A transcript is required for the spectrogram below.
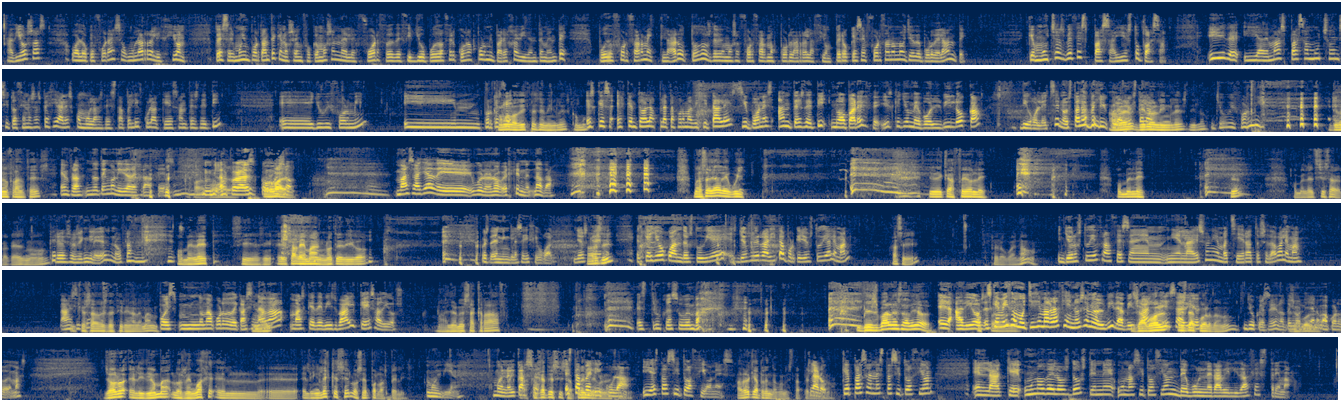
a diosas o a lo que fueran según la religión. Entonces es muy importante que nos enfoquemos en el esfuerzo. Es decir, yo puedo hacer cosas por mi pareja, evidentemente. Puedo esforzarme. Claro, todos debemos esforzarnos por la relación, pero que ese esfuerzo no nos lleve por delante. Que muchas veces pasa, y esto pasa. Y, de- y además pasa mucho en situaciones especiales como las de esta película que es Antes de ti, eh, You Before Me. Y mm, porque es ¿Cómo que, lo dices en inglés? ¿Cómo? es que es es que en todas las plataformas digitales si pones antes de ti no aparece y es que yo me volví loca digo leche no está la A película no ver, está dilo la- en inglés, dilo. You Before Me Dilo en francés. en fran- no tengo ni idea de francés pues las cosas Pues como vaya. son más allá de bueno no es que nada Más allá de Wii. Y de café olé. Omelette. ¿Eh? Omelette sí sabe lo que es, ¿no? pero eso es inglés no francés Omelette, sí, es, es alemán, no te digo. pues en inglés se dice igual yo es ¿Ah, que sí? es que yo cuando estudié yo soy rarita porque yo estudié alemán Ah, sí. Pero bueno, yo no estudié francés en- ni en la ESO ni en bachillerato se daba alemán ¿y Así qué que, sabes decir en alemán? Pues no me acuerdo de casi nada más que de Bisbal, que es adiós. Mayonesa Kraft. Strugen suben baja. Bisbal es adiós. Eh, adiós. Es que me hizo muchísima gracia y no se me olvida. Bisbal es es adiós. de acuerdo, ¿no? Yo qué sé, no tengo ni Jabol idea, no me acuerdo de más. Yo el idioma, los lenguajes, el, eh, el inglés que sé, lo sé por las pelis. Muy bien. Bueno, el caso. fíjate si se esta película cine. y estas situaciones. A ver qué aprendo con esta película. Claro, ¿qué pasa en esta situación en la que uno de los dos tiene una situación de vulnerabilidad extrema?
